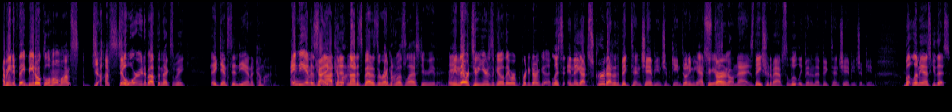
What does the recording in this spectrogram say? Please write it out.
I mean, if they beat Oklahoma, I'm st- I'm still worried about the next week. against Indiana, come on. Indiana's Come- not come uh, on. not as bad as the record was last year either. I mean, they were two years ago. They were pretty darn good. Listen, and they got screwed out of the Big Ten championship game. Don't even Yeah, get two me years started ago. on that. Is they should have absolutely been in that Big Ten championship game. But let me ask you this,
